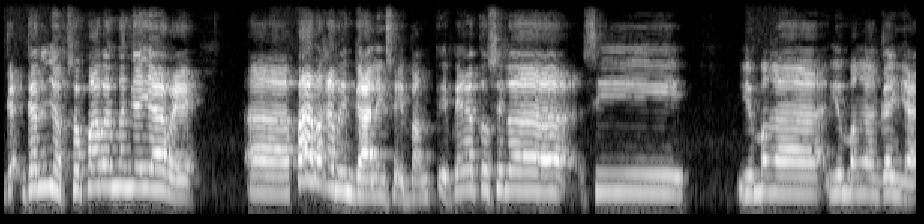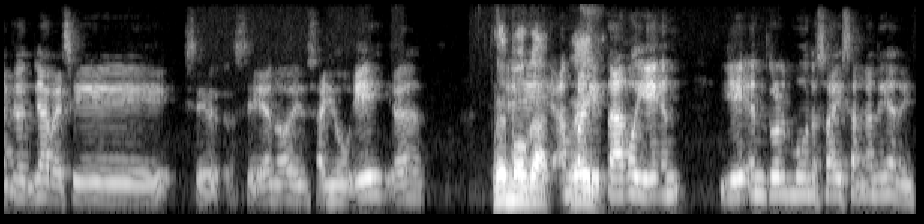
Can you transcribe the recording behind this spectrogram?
ga- ganun yun. So parang nangyayari, ah, para ka rin galing sa ibang team. Kaya to sila si yung mga yung mga ganyan, nangyari si si, si ano yung sa UE, ah, Ray Mogat, eh, ang Ray. balita ko, i-enroll muna sa isang ano yan eh.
